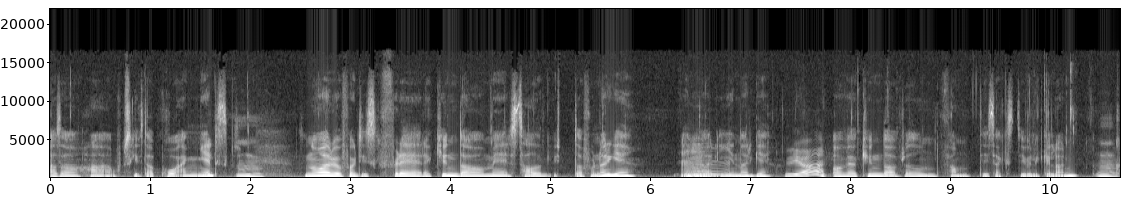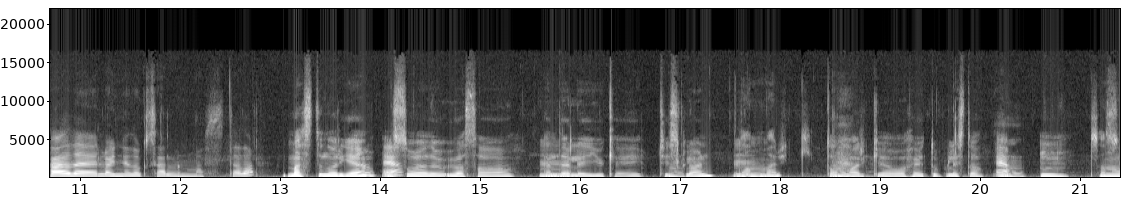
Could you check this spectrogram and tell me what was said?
altså, ha oppskrifter på engelsk. Mm. Så nå har vi jo faktisk flere kunder og mer salg utafor Norge enn vi Mm. har i Norge. Ja. Og vi har kunder fra sånn 50-60 ulike land. Mm. Hva er det landet dere selger mest til, da? Mest i Norge, Ja. og så er det jo USA, en Mm. del i UK, Tyskland, Mm. Danmark. Danmark er høyt oppe på lista. Ja. Mm. Så nå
